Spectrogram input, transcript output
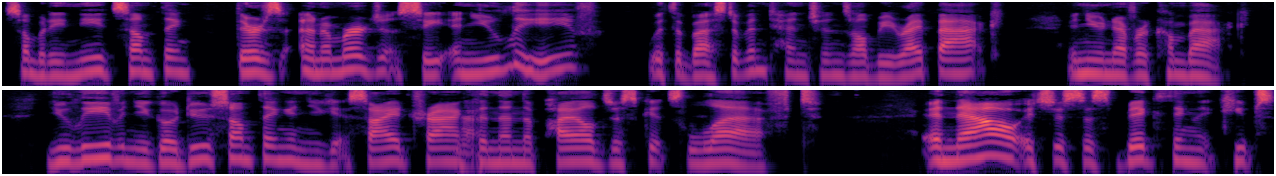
Somebody needs something. There's an emergency, and you leave with the best of intentions. I'll be right back. And you never come back you leave and you go do something and you get sidetracked yeah. and then the pile just gets left. And now it's just this big thing that keeps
